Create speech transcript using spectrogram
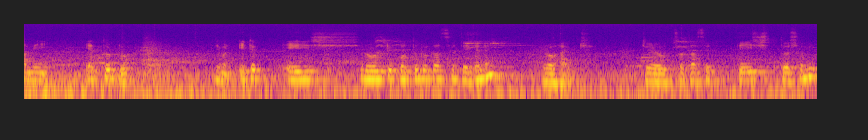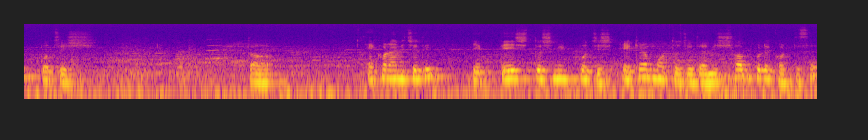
আমি এতটুকু, যেমন এটা, এই রোলটি কতটুকু আছে দেখে নেই রো হাইট এটার উচ্চতা আছে তেইশ দশমিক পঁচিশ। তো এখন আমি যদি এই তেইশ দশমিক পঁচিশ, এটার মতো যদি আমি সবগুলো করতে চাই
